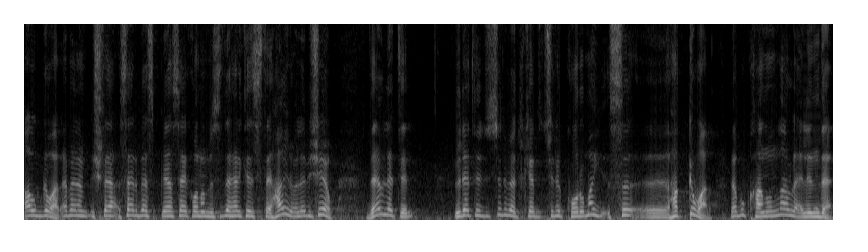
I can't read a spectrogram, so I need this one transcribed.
algı var. Efendim işte serbest piyasa ekonomisinde herkes ister. Hayır öyle bir şey yok. Devletin üreticisini ve tüketicisini koruması e, hakkı var ve bu kanunlarla elinde.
